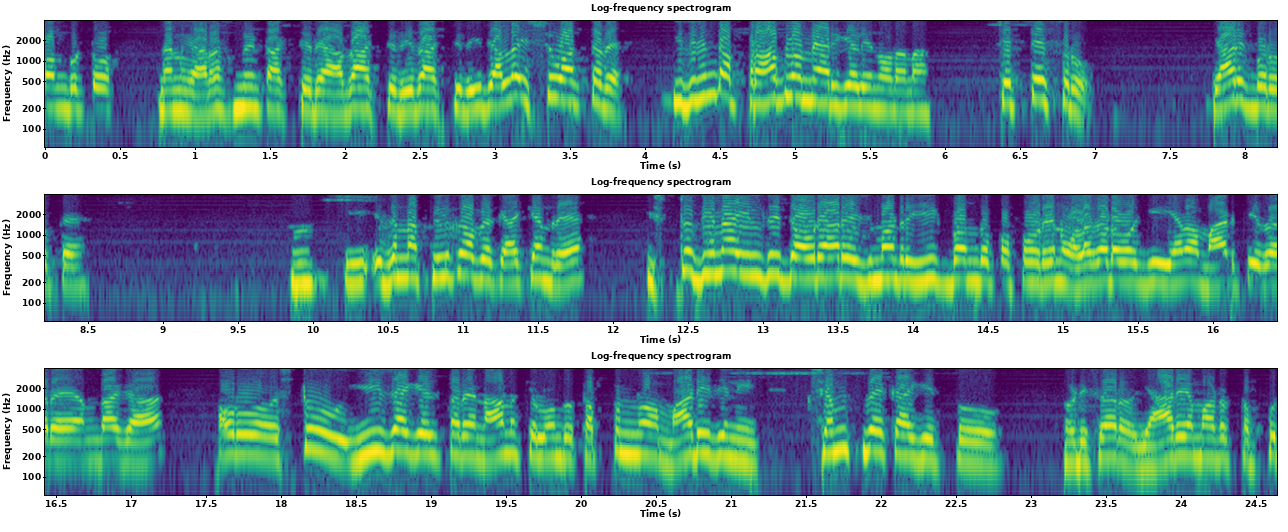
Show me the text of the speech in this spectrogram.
ಬಂದ್ಬಿಟ್ಟು ನನ್ಗೆ ಹರಾಸ್ಮೆಂಟ್ ಆಗ್ತಿದೆ, ಅದಾಗ್ತಿದೆ, ಇದಾಗ್ತಿದೆ, ಇದೆಲ್ಲ ಇಶ್ಯೂ ಆಗ್ತದೆ. ಇದರಿಂದ ಪ್ರಾಬ್ಲಮ್ ಯಾರಿಗೆ ಹೇಳಿ ನೋಡೋಣ? ಕೆಟ್ಟ ಹೆಸರು. ಯಾರಿಗೆ ಬರುತ್ತೆ? ಹ್ಮ್ ಇದನ್ನ ತಿಳ್ಕೊಬೇಕು. ಯಾಕೆಂದ್ರೆ ಇಷ್ಟು ದಿನ ಇಲ್ದಿದ್ದು ಅವ್ರು ಯಾರು ಯಜಮಾನ್ರು, ಈಗ ಬಂದು ಪಾಪ ಅವ್ರೇನು ಒಳಗಡೆ ಹೋಗಿ ಏನೋ ಮಾಡ್ತಿದ್ದಾರೆ ಅಂದಾಗ ಅವರು ಅಷ್ಟು ಈಸಿಯಾಗಿ ಹೇಳ್ತಾರೆ, ನಾನು ಕೆಲವೊಂದು ತಪ್ಪನ್ನು ಮಾಡಿದೀನಿ ಕ್ಷಮಿಸ್ಬೇಕಾಗಿತ್ತು. ನೋಡಿ ಸರ್, ಯಾರೇ ಮಾಡೋ ತಪ್ಪು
